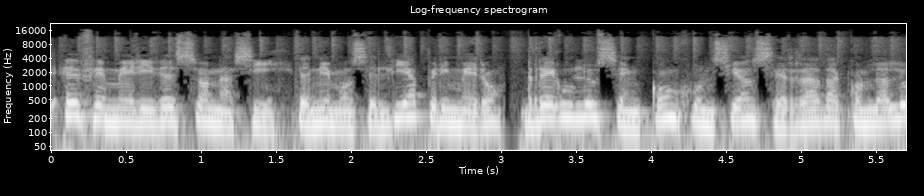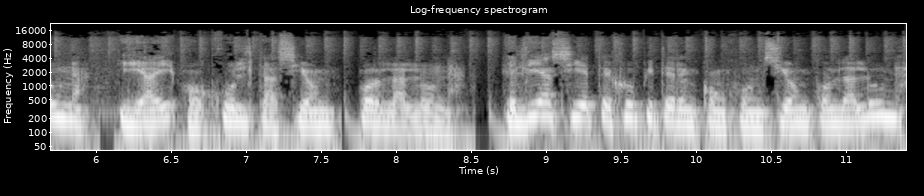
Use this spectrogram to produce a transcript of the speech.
efemérides son así. Tenemos el día primero, Regulus en conjunción cerrada con la luna y hay ocultación por la luna. El día 7, Júpiter en conjunción con la luna.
